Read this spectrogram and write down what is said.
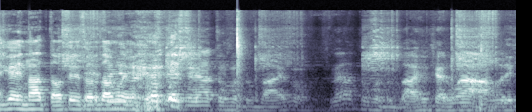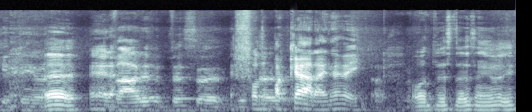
Diga aí, Natal, 3 horas da manhã. Tem a turma do bairro. Não era a turma do bairro, que era uma árvore que tinha É. Várias pessoas. Foda pra caralho, né, velho? Outro desse desenho, velho.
